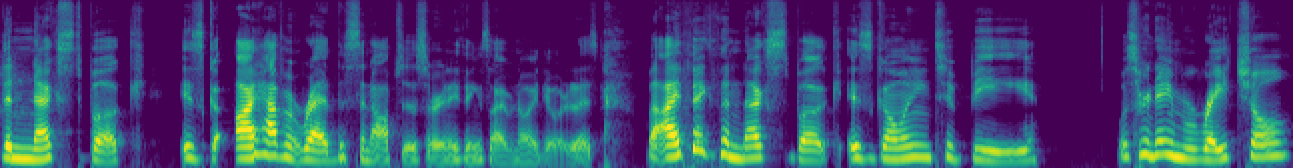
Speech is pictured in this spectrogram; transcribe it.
the next book is. Go- I haven't read the synopsis or anything, so I have no idea what it is. But I think the next book is going to be. Was her name Rachel?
